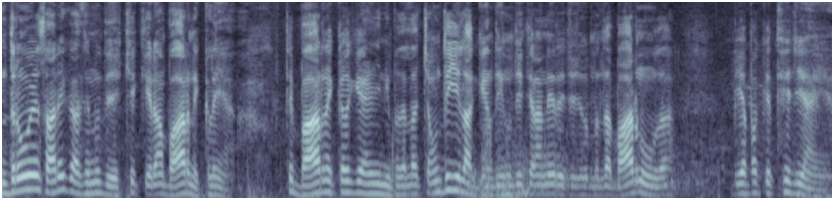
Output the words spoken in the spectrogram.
ਅੰਦਰੋਂ ਇਹ ਸਾਰੇ ਕਾਸੇ ਨੂੰ ਦੇਖ ਕੇ ਕਿਰਾਂ ਬਾਹਰ ਨਿਕਲੇ ਆ। ਤੇ ਬਾਹਰ ਨਿਕਲ ਕੇ ਐਂ ਨਹੀਂ ਪਤਾ ਲੱਗ ਚਾਹੁੰਦੀ ਹੀ ਲੱਗ ਜਾਂਦੀ ਹੁੰਦੀ ਕਿਰਾਂ ਨੇਰੇ 'ਚ ਜਦੋਂ ਬੰਦਾ ਬਾਹਰ ਨੂੰ ਆਉਂਦਾ ਵੀ ਆਪਾਂ ਕਿੱਥੇ ਜੇ ਆਏ ਆ।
